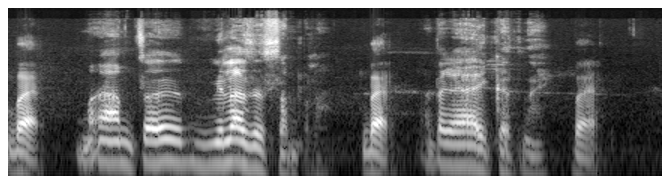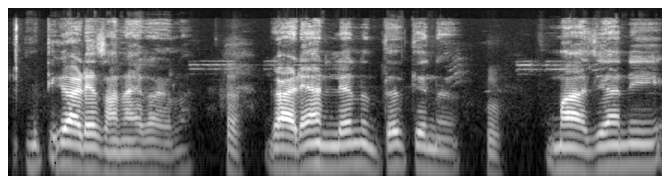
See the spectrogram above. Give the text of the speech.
बर. मग आमचा विलाजच संपला. बर. आता काय ऐकत नाही. बर. मग ती गाड्याच आणायला लागला. हा, गाड्या आणल्यानंतर त्यानं माझी आणि.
